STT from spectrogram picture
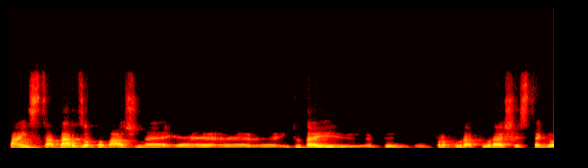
państwa bardzo poważne e, i tutaj prokuratura się z tego,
